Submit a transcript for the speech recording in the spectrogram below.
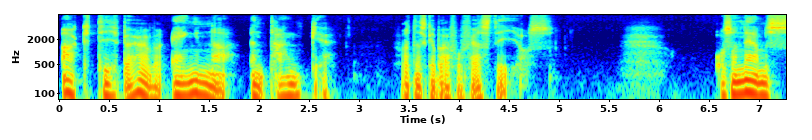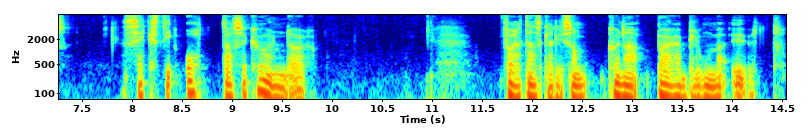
aktivt behöver ägna en tanke för att den ska börja få fäste i oss. Och så nämns 68 sekunder för att den ska liksom kunna börja blomma ut.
